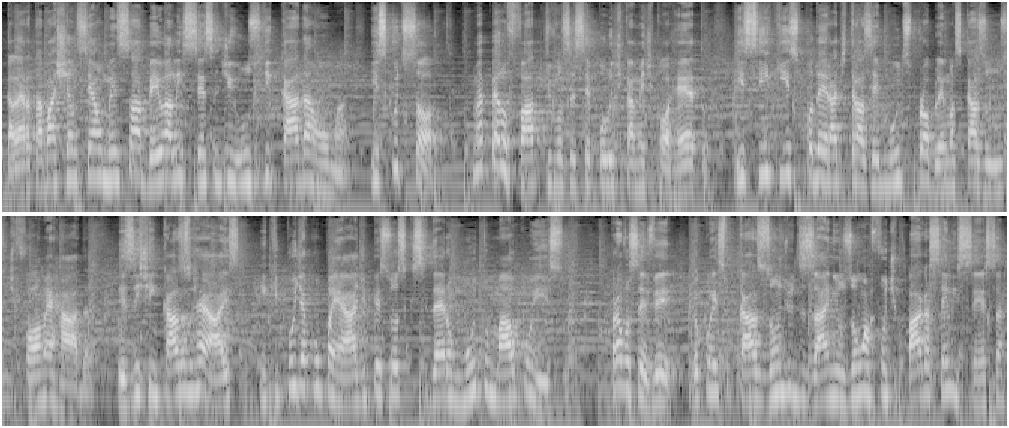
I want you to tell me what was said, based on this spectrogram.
A galera tá baixando sem ao menos saber a licença de uso de cada uma. E escute só, não é pelo fato de você ser politicamente correto, e sim que isso poderá te trazer muitos problemas caso use de forma errada. Existem casos reais em que pude acompanhar de pessoas que se deram muito mal com isso. Para você ver, eu conheço casos onde o design usou uma fonte paga sem licença,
